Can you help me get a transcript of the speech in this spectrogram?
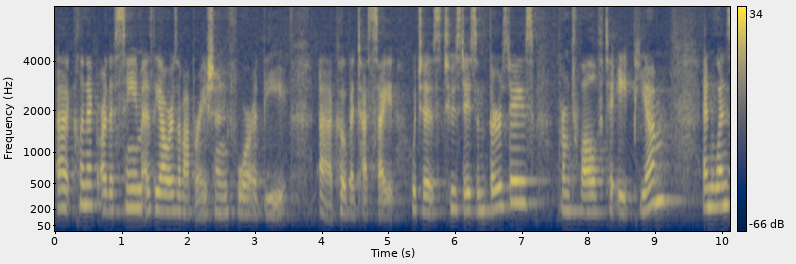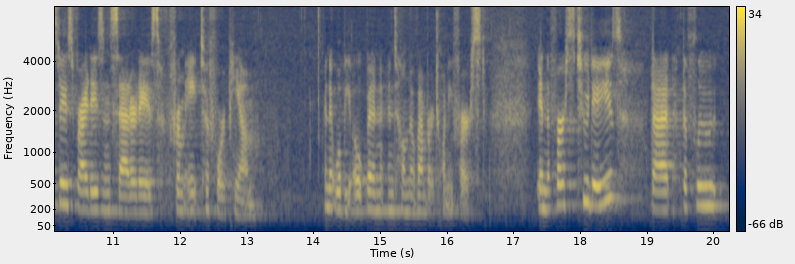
uh, clinic are the same as the hours of operation for the uh, COVID test site, which is Tuesdays and Thursdays from 12 to 8 p.m., and Wednesdays, Fridays, and Saturdays from 8 to 4 p.m. And it will be open until November 21st. In the first two days that the flu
